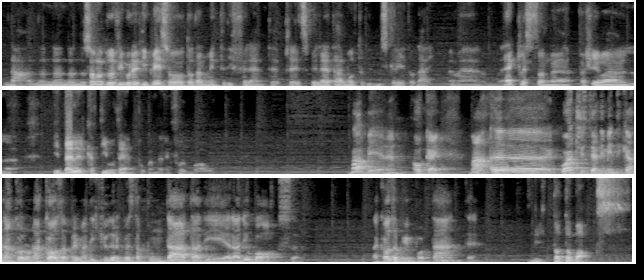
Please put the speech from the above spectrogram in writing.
no, no, no, sono due figure di peso totalmente differenti Speleta eh. è molto più discreto dai Eccleston faceva il, il bello e il cattivo tempo quando era in Formula 1 Va bene, ok, ma eh, qua ci stiamo dimenticando ancora una cosa prima di chiudere questa puntata di Radio Box. La cosa più importante. Il Toto Box.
